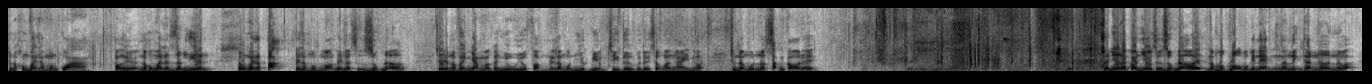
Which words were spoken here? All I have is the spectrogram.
chứ nó không phải là món quà mọi người nó không phải là dâng hiến, nó không phải là tặng. Đây là một món, đây là sự giúp đỡ. Cho nên nó phải nhằm vào các nhu yếu phẩm, đấy là một nhược điểm trí tử của đời sống hàng ngày, đúng không ạ? Chúng ta muốn nó sẵn có ở đấy. Tất nhiên là có nhiều sự giúp đỡ ấy, nó bộc lộ một cái nét nịnh thần hơn, đúng không ạ?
